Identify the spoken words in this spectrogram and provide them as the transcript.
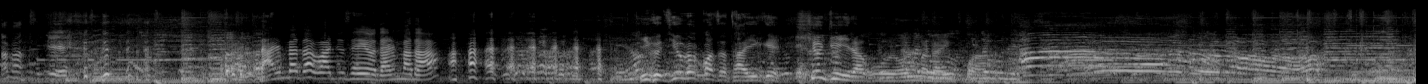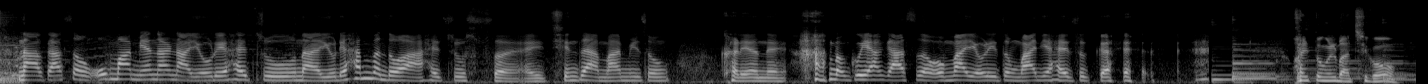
날마다 와주세요. 날마다. 이거 지어 갖고 와서 다 이게 현준이라고 얼마나 이뻐. 나 가서 엄마 맨날 나 요리해줘. 나 요리 한 번도 안 해줬어요. 에이, 진짜 마음이 좀 그랬네. 한번 고향 가서 엄마 요리 좀 많이 해줄 거예요. 활동을 마치고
